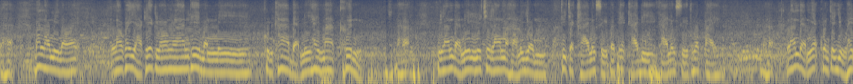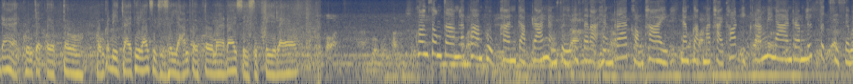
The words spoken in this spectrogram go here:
นะฮะบ้านเรามีน้อย เราก็อยากเรียกร้องร้านที่มันมีคุณค่าแบบนี้ให้มากขึ้นนะฮะ คือร้านแบบนี้ไม่ใช่ร้านมหานิยม ที่จะขายหนังสือประเภทขายดี ขายหนังสือทั่วไปนะฮะร้านแบบนี้ควรจะอยู่ให้ได้ ควรจะเติบโต ผมก็ดีใจที่ร้านศึกษิษย์สยามเติบโตมาได้ 40 ปีแล้ว ความทรงจำและความผูกพันกับร้านหนังสืออิสระแห่งแรกของไทยนำกลับมาถ่ายทอดอีกครั้งในงานรำลึกศึกษิษย์เสว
